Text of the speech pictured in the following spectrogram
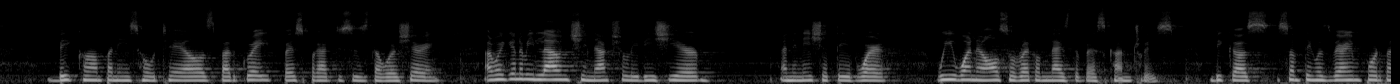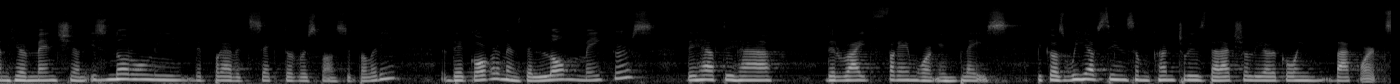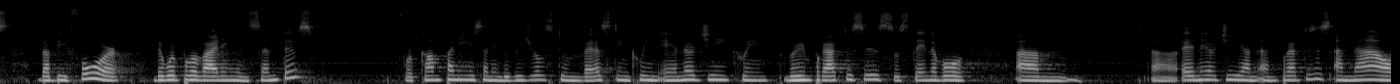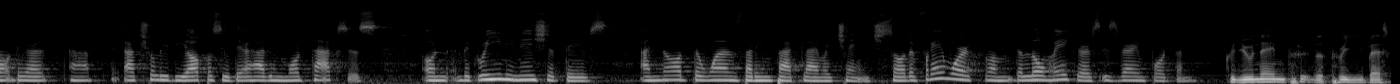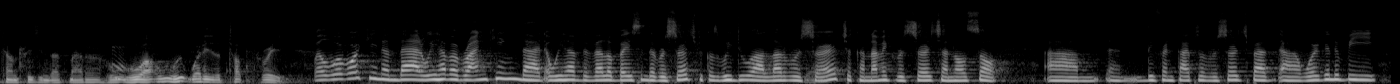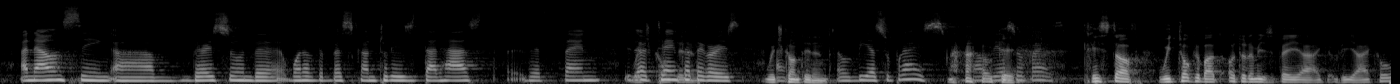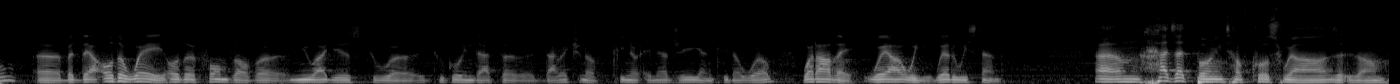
big companies, hotels, but great best practices that we're sharing. And we're going to be launching actually this year an initiative where we want to also recognize the best countries because something was very important here mentioned is not only the private sector responsibility, the governments, the lawmakers, they have to have the right framework in place because we have seen some countries that actually are going backwards. That before they were providing incentives for companies and individuals to invest in clean energy, green, green practices, sustainable um, uh, energy and, and, practices. And now they are uh, actually the opposite. They're having more taxes on the green initiatives and not the ones that impact climate change. So the framework from the lawmakers is very important. Could you name th the three best countries in that matter? Who, who are, who, what is the top three? Well, we're working on that. We have a ranking that we have developed based on the research because we do a lot of research, yeah. economic research, and also um, and different types of research. But uh, we're going to be announcing um, very soon the one of the best countries that has the 10, uh, 10 categories. Which uh, continent? It'll be a surprise. It'll okay. be a surprise. Christophe, we talked about autonomous vehicle, uh, but there are other ways, other forms of uh, new ideas to, uh, to go in that uh, direction of cleaner energy and cleaner world. What are they? Where are we? Where do we stand? Um, at that point, of course, we are the, the,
